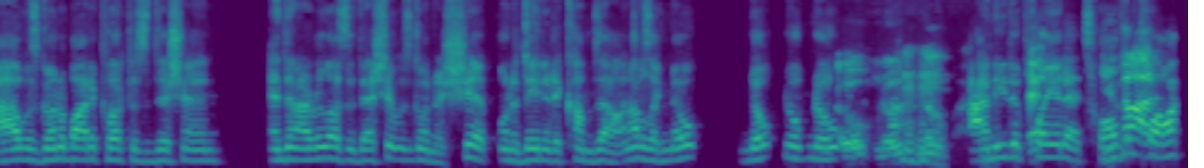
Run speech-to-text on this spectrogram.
I was going to buy the collector's edition, and then I realized that that shit was going to ship on the day that it comes out, and I was like, nope, nope, nope, nope. nope, nope, nope. I need to play it at twelve got- o'clock.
